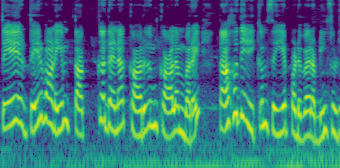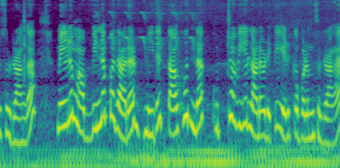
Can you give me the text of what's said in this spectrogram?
தேர் தேர்வாணையம் தக்கதென கருதும் காலம் வரை தகுதி நீக்கம் செய்யப்படுவர் அப்படின்னு சொல்லிட்டு சொல்கிறாங்க மேலும் அவ்விண்ணப்பதாரர் மீது தகுந்த குற்றவியல் நடவடிக்கை எடுக்கப்படும் சொல்கிறாங்க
